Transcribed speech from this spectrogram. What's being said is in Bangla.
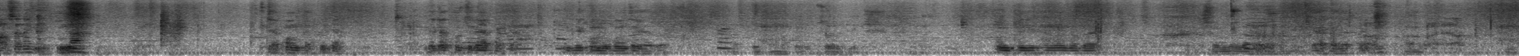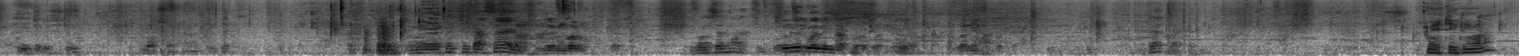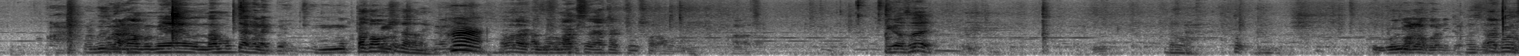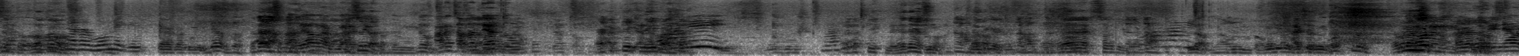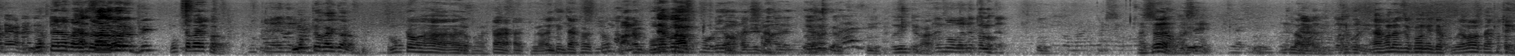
আছে নাকি? না। কম থাকবে যা। এটা খুচরা এক হাজার এটা কমে পঞ্চাশ হাজার। চল্লিশ উনত্রিশ হাজার বোধহয় সন্ধ্যে এক হাজার টাকা। উনত্রিশ বসো মেয়ে কি ঠিক আছে? হালিম গরম বলছেন না? তুমি বলি না গনি হাতে ঠিক আছে মেয়ে ঠিক নেই মানে? না, মুখ দেখা লাগবে। তা অবশ্যই দেখা লাগবে। হ্যাঁ। মাস্ক একটু সরাবো ঠিক আছে? আর চাচা দেন তো। একটা নেই ভাই। মুখটা হ্যাঁ দেখো, একটু মানে এখন যে গণি দেখো দেখো তো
